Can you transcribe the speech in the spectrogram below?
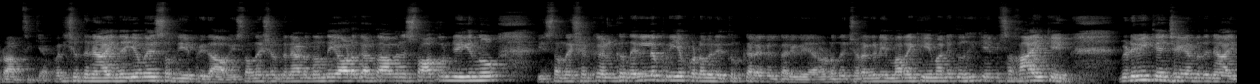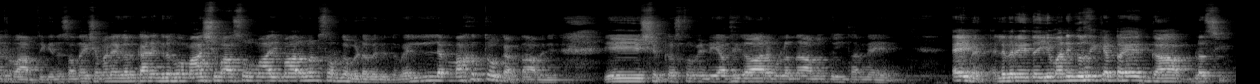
പ്രാർത്ഥിക്കാം. പരിശുദ്ധനായ ദൈവമേ സ്വർഗീയ പിതാവ് ഈ സന്ദേശത്തിനായിട്ട് നന്ദിയോടെ കർത്താവിന് സ്വാഗതം ചെയ്യുന്നു. ഈ സന്ദേശം കേൾക്കുന്ന എല്ലാ പ്രിയപ്പെട്ടവരെ തൃക്കരങ്ങൾ തരികയാണ്. അവിടുന്ന് ചിറകടിയും മറയ്ക്കുകയും അനുഗ്രഹിക്കുകയും സഹായിക്കുകയും വിടുവിക്കുകയും ചെയ്യേണ്ടതിനായി പ്രാർത്ഥിക്കുന്നു. സന്ദേശം അനേകർക്ക് അനുഗ്രഹവും ആശ്വാസവുമായി മാറുവാൻ സ്വർഗം ഇടവരുത്തും. എല്ലാ മഹത്വവും കർത്താവിന് യേശു ക്രിസ്തുവിന്റെ അധികാരമുള്ള നാമത്തിൽ തന്നെ. എല്ലാവരെയും ദൈവം അനുഗ്രഹിക്കട്ടെ. ഗാഡ് ബ്ലസ് യു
